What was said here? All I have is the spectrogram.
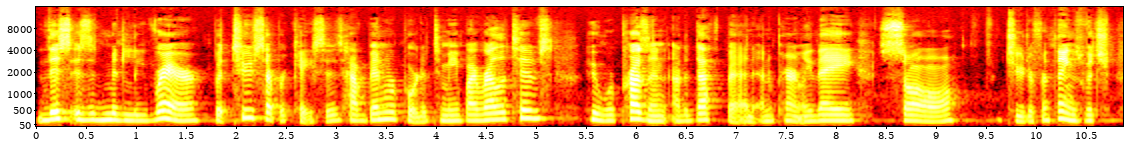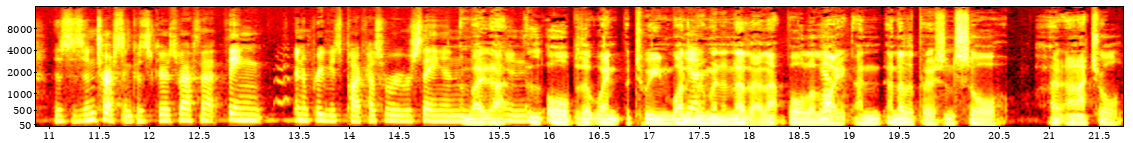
This is admittedly rare, but two separate cases have been reported to me by relatives who were present at a deathbed, and apparently they saw two different things, which this is interesting because it goes back to that thing in a previous podcast where we were saying Like that you know, orb that went between one Yeah. room and another, that ball of Yeah. light, and another person saw an actual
